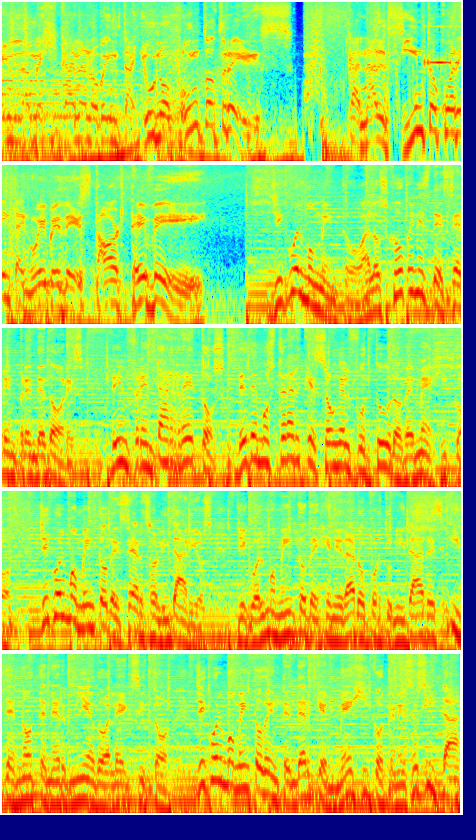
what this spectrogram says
En la Mexicana 91.3 canal 149 de Star TV. Llegó el momento a los jóvenes de ser emprendedores, de enfrentar retos, de demostrar que son el futuro de México. Llegó el momento de ser solidarios, llegó el momento de generar oportunidades y de no tener miedo al éxito. Llegó el momento de entender que México te necesita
